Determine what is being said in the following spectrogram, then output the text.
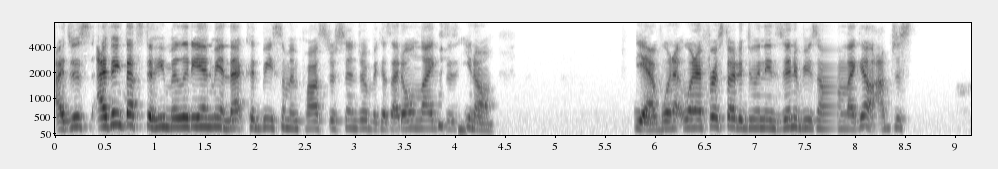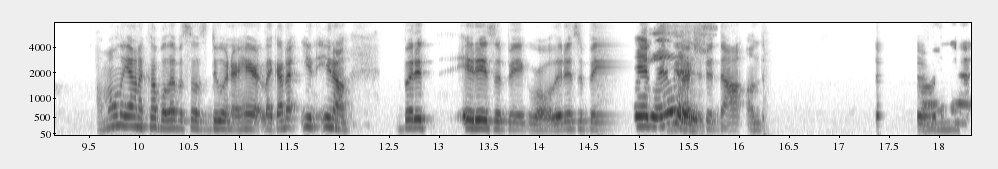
I just I think that's the humility in me, and that could be some imposter syndrome because I don't like to, you know. Yeah, when I, when I first started doing these interviews, I'm like, yo, I'm just, I'm only on a couple episodes doing her hair, like I don't, you, you know, but it it is a big role. It is a big. It is. I should not under doing um, that.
